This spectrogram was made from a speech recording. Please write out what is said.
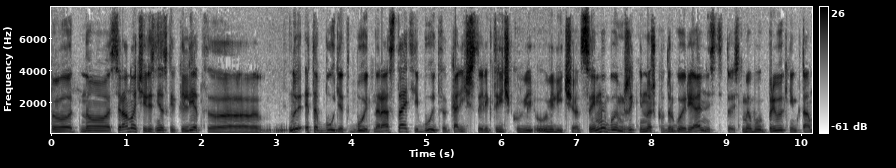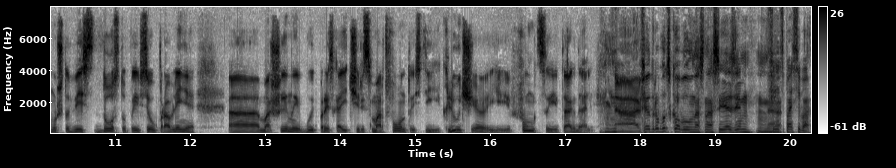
Вот. Но все равно через несколько лет э, ну, это будет, будет нарастать, и будет количество электричек увеличиваться. И мы будем жить немножко в другой реальности. То есть мы привыкнем к тому, что весь доступ и все управление э, машиной будет происходить через смартфон, то есть и ключ, и функции и так далее. А, Федор Буцко был у нас на связи. Федор, спасибо.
